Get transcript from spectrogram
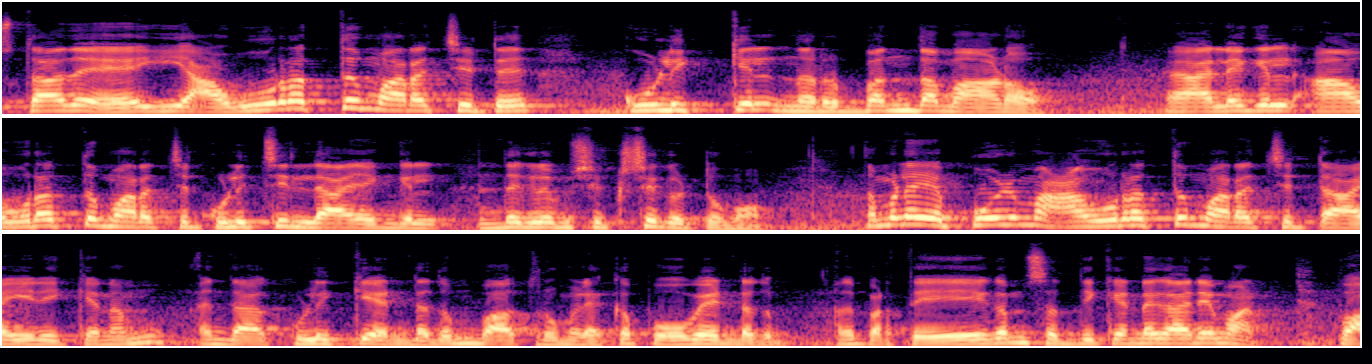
ഉസ്താദെ ഈ ഔറത്ത് മറച്ചിട്ട് കുളിക്കൽ നിർബന്ധമാണോ അല്ലെങ്കിൽ ഔറത്ത് മറച്ച് കുളിച്ചില്ല എങ്കിൽ എന്തെങ്കിലും ശിക്ഷ കിട്ടുമോ? നമ്മൾ എപ്പോഴും ഔറത്ത് മറച്ചിട്ടായിരിക്കണം എന്താ കുളിക്കേണ്ടതും ബാത്റൂമിലൊക്കെ പോവേണ്ടതും. അത് പ്രത്യേകം ശ്രദ്ധിക്കേണ്ട കാര്യമാണ്. അപ്പോൾ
